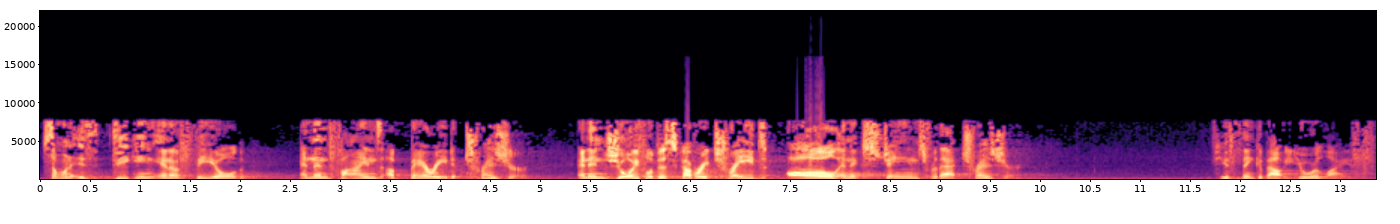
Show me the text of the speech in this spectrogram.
Someone is digging in a field and then finds a buried treasure and in joyful discovery trades all in exchange for that treasure. If you think about your life,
